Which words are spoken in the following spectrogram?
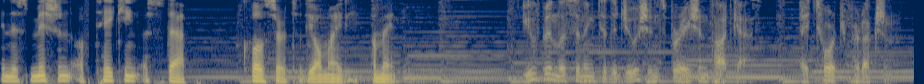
in this mission of taking a step closer to the Almighty. Amen. You've been listening to the Jewish Inspiration Podcast, a Torch production.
